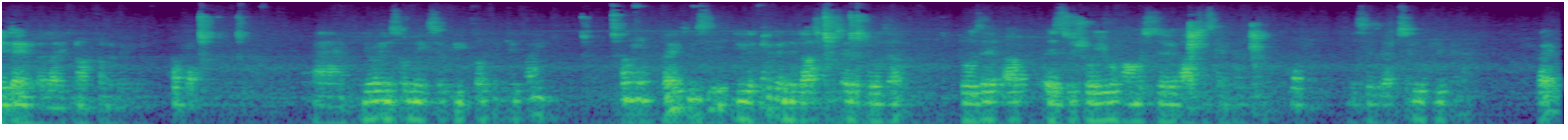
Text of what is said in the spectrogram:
later in the life, not from the beginning. Okay. And your insole makes your feet perfectly fine, Okay. right? You see, you lifted and the last two said it goes up. Toes are up is to show you how much the arches can have. Okay. This is absolutely fair, right?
